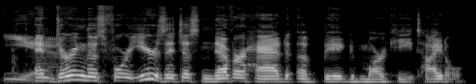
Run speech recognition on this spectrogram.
Yeah. And during those 4 years it just never had a big marquee title.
